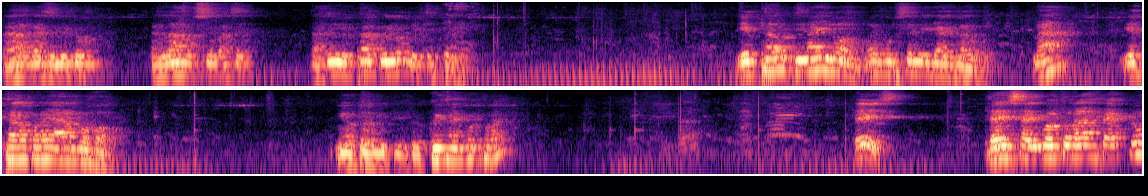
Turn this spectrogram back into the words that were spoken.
দাৰাংগাজুলিতো মেলা মুছলিম আছে। তাতো ইফতাৰ কৰিব মিটিং কৰিব ইফতাৰৰ দিনাই ল'ম মই মুছলিম এৰিয়াবিলাকত না? ইফতাৰৰ পৰাই আৰম্ভ হওক। ইহঁতৰ মিটিংটো। কেই তাৰিখৰ পৰা তেইছ। তেইছ তাৰিখৰ পৰা একদম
